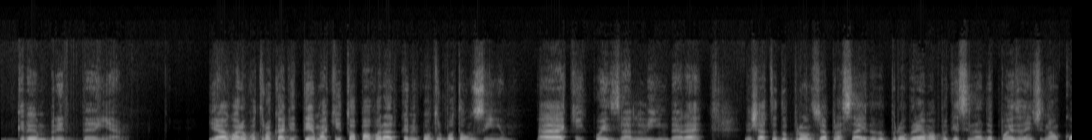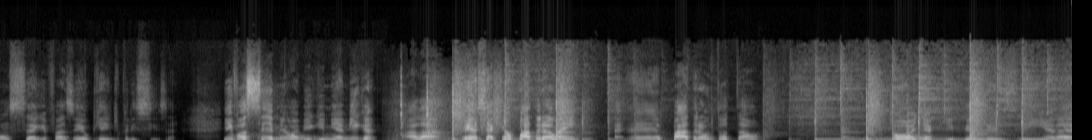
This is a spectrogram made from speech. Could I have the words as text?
Grã-Bretanha. E agora eu vou trocar de tema aqui, tô apavorado porque eu não encontro o botãozinho. Ah, que coisa linda, né? Deixar tudo pronto já para a saída do programa, porque senão depois a gente não consegue fazer o que a gente precisa. E você, meu amigo e minha amiga? Olha lá, esse aqui é o padrão, hein? É padrão total. Olha que belezinha, né?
